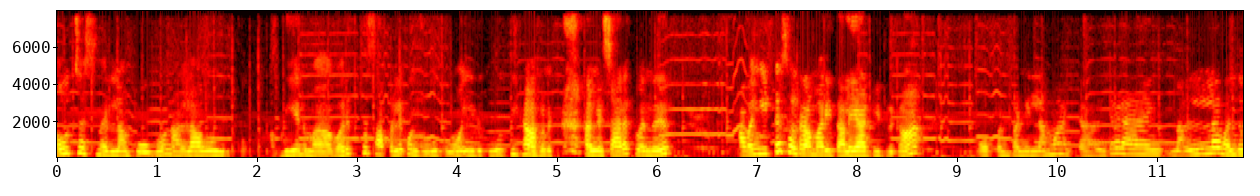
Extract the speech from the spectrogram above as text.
கவுச்ச ஸ்மெல்லாம் போகும். நல்லாவும் இருக்கும். அப்படியே நம்ம வறுத்த சாப்பாடுல கொஞ்சம் ஊற்றுவோம் இதுக்கு ஊற்றி ஆகணும் அங்கே சரக்கு வந்து அவங்கிட்ட சொல்கிற மாதிரி தலையாட்டிகிட்டு இருக்கான். ஓப்பன் பண்ணிடலாமா? நல்லா வந்து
